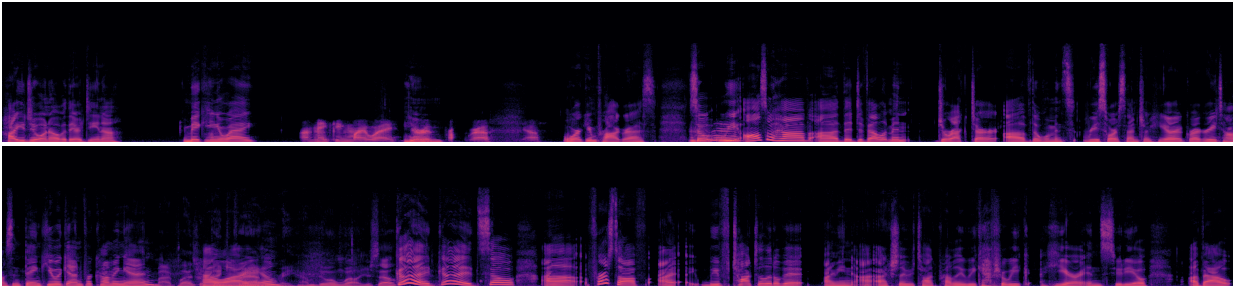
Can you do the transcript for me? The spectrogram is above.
How you doing over there, Dina? You making your way? I'm making my way. There is Yeah. progress. Yeah. Work in progress. So we also have uh, the development director of the Women's Resource Center here, Gregory Thompson. Thank you again for coming in. My pleasure. How Thank you are for you? me. I'm doing well. Yourself? Good, good. So, uh, first off, I, we've talked a little bit. I mean, uh, actually, we've talked probably week after week here in studio about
